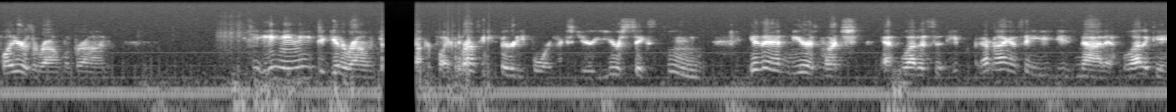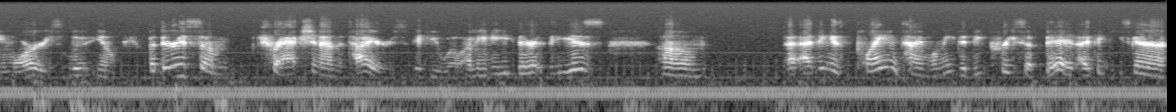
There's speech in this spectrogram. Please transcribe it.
players around LeBron, he, he needs to get around younger players. LeBron's going to be 34 next year, year 16. He doesn't have near as much athleticism. He, I'm not going to say he's not athletic anymore. He's, you know, but there is some traction on the tires, if you will. I mean, he there he is. Um, I, think his playing time will need to decrease a bit. I think he's going to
